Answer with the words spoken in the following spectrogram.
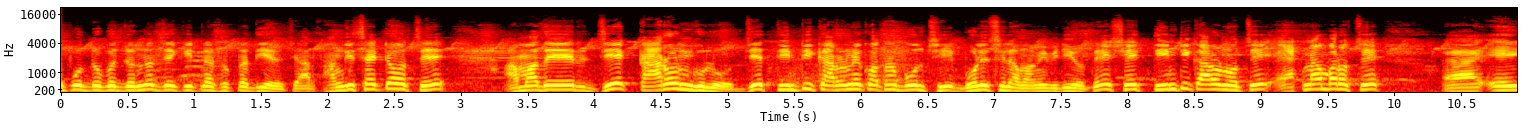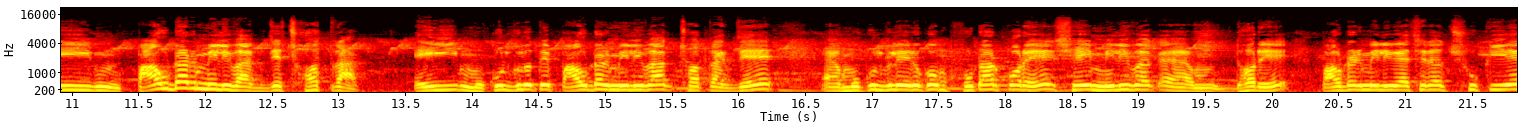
উপদ্রবের জন্য যে কীটনাশকটা দিয়ে দিচ্ছি আর ফাঙ্গিসাইডটা হচ্ছে আমাদের যে কারণগুলো, যে তিনটি কারণের কথা বলছি, বলেছিলাম আমি ভিডিওতে, সেই তিনটি কারণ হচ্ছে, এক নাম্বার হচ্ছে এই পাউডার মিলিবাগ যে ছত্রাক, এই মুকুলগুলোতে পাউডার মিলিবাগ ছত্রাক যে মুকুলগুলো এরকম ফোটার পরে সেই মিলিবাগ ধরে পাউডার মিলিবাগ সেটা শুকিয়ে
